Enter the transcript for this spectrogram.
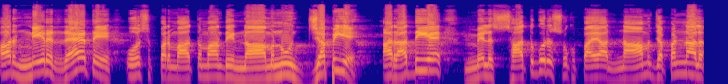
ਔਰ ਨਿਰ ਰਹਿ ਤੇ ਉਸ ਪਰਮਾਤਮਾ ਦੇ ਨਾਮ ਨੂੰ ਜਪੀਏ। ਆਰਾਧੀ ਹੈ, ਮਿਲ ਸਤਿਗੁਰ ਸੁਖ ਪਾਇਆ, ਨਾਮ ਜਪਣ ਨਾਲ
